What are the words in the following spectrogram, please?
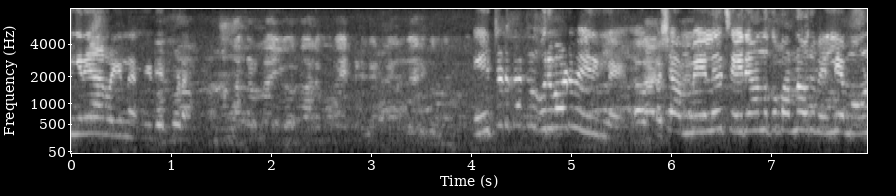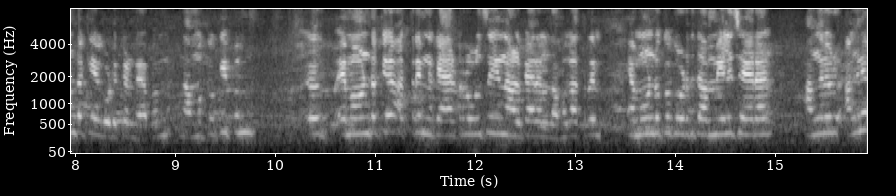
ഇങ്ങനെയാ അറിയുന്നത് മീഡിയ കൂടെ. ഏറ്റെടുക്കാൻ ഒരുപാട് പേരില്ലേ? പക്ഷെ അമ്മയിൽ ചേരാന്നൊക്കെ പറഞ്ഞ ഒരു വലിയ എമൗണ്ട് ഒക്കെയാണ് കൊടുക്കണ്ടേ. അപ്പം നമുക്കൊക്കെ ഇപ്പം എമൗണ്ട് ഒക്കെ അത്രയും ക്യാരക്ടർ റോൾസ് ചെയ്യുന്ന ആൾക്കാരല്ല. നമുക്ക് അത്രയും എമൗണ്ട് ഒക്കെ കൊടുത്തിട്ട് അമ്മയിൽ ചേരാൻ അങ്ങനെ ഒരു അങ്ങനെ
